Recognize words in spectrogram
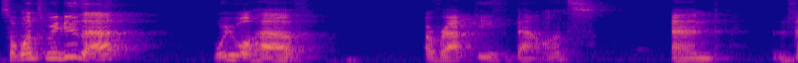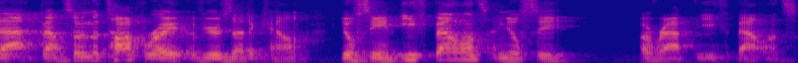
So once we do that, we will have a wrapped ETH balance. And that balance, so in the top right of your Zed account, you'll see an ETH balance and you'll see a wrapped ETH balance.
